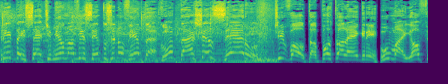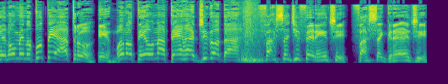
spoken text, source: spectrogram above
37.990, com taxa zero. De volta a Porto Alegre, o maior fenômeno do teatro. Hermanoteu na terra de Godard. Faça diferente, faça grande,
